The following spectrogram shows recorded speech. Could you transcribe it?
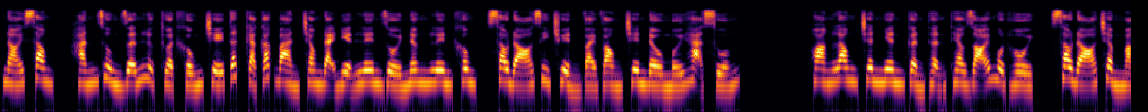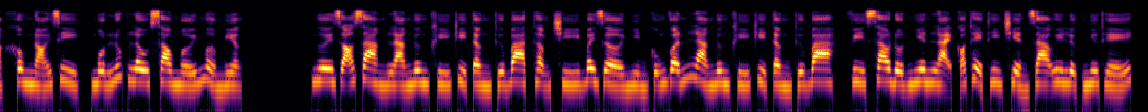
Nói xong, hắn dùng dẫn lực thuật khống chế tất cả các bàn trong đại điện lên rồi nâng lên không, sau đó di chuyển vài vòng trên đầu mới hạ xuống. Hoàng Long chân nhân cẩn thận theo dõi một hồi, sau đó trầm mặc không nói gì, một lúc lâu sau mới mở miệng. Ngươi rõ ràng là ngưng khí kỳ tầng thứ ba, thậm chí bây giờ nhìn cũng vẫn là ngưng khí kỳ tầng thứ ba, vì sao đột nhiên lại có thể thi triển ra uy lực như thế?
